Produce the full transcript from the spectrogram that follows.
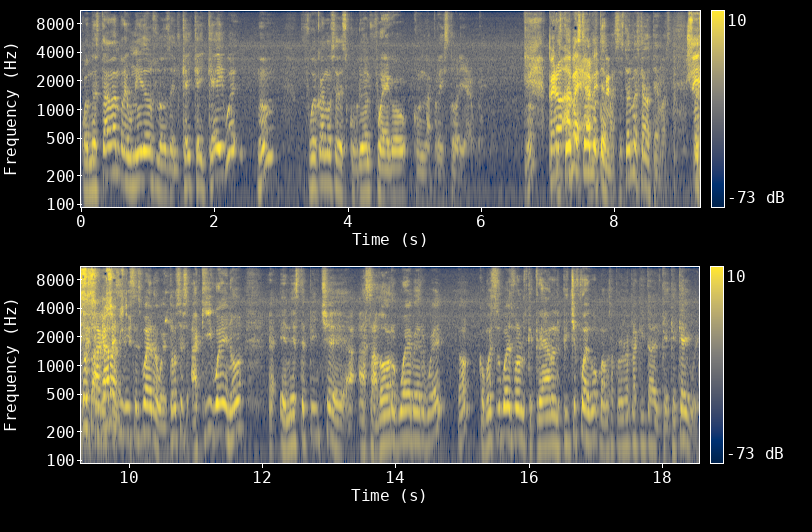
cuando estaban reunidos los del KKK, güey, ¿no? Fue cuando se descubrió el fuego con la prehistoria, güey. ¿no? Pero, estoy ver, mezclando temas, estoy mezclando temas. Entonces agarras y dices, bueno, güey, entonces aquí, güey, ¿no? En este pinche asador Weber, güey, ¿no? Como estos güeyes fueron los que crearon el pinche fuego, vamos a poner una plaquita del KKK, güey.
